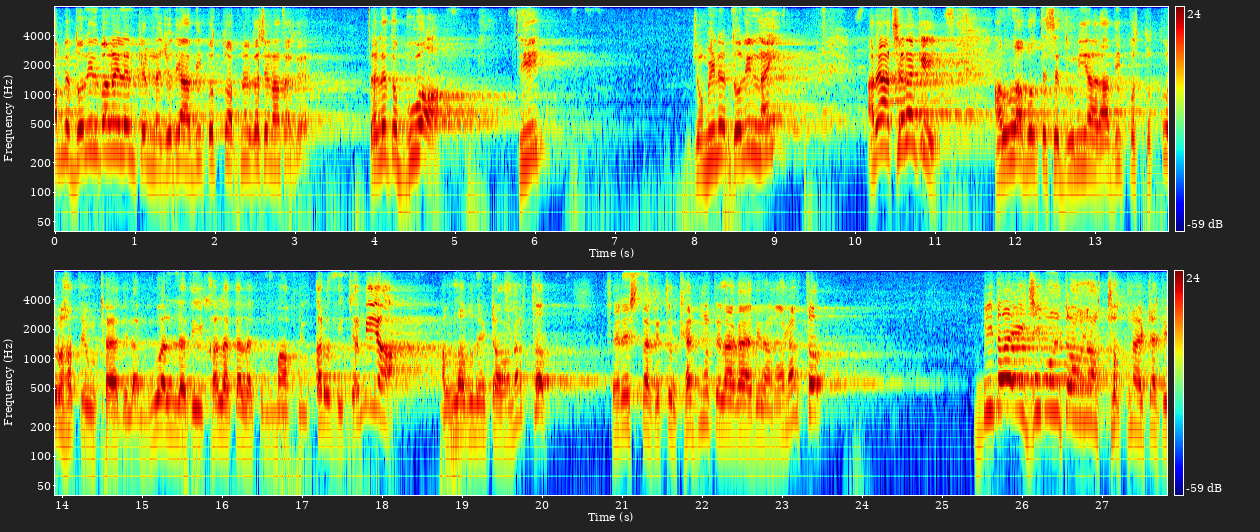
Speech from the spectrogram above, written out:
আপনি দলিল বানাইলেন কেমনে? যদি আধিপত্য আপনার কাছে না থাকে, তাহলে তো বুয়া। কি? জমিনের দলিল নাই? আরে আছে নাকি? আল্লাহ বলতেছে, দুনিয়ার আধিপত্য তোর হাতে উঠায়া দিলাম। হুয়াল্লাদি খালাকালাকুম মাহফিল আরদি জামিয়া। আল্লাহ বলে, এটা অনর্থক। ফেরেশতাকে তোর খেদমতে লাগায়া দিলাম, অনার্থক। বিদায় জীবনটা অনার্থক না, এটাকে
